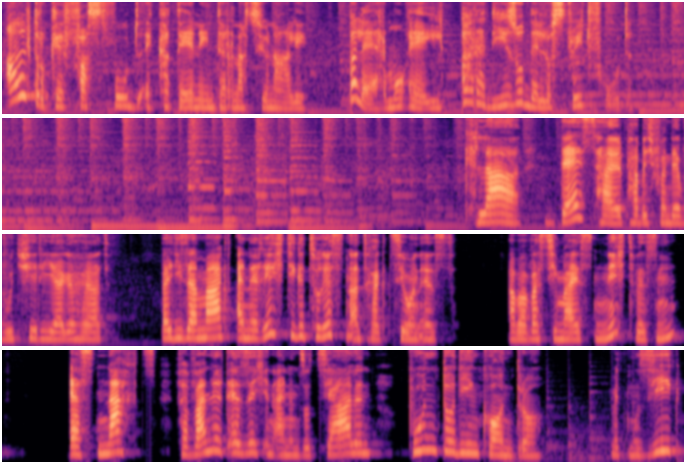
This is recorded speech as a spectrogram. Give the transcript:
Altro che fast food e catene internazionali. Palermo è il paradiso dello street food. Klar, deshalb habe ich von der Vuciria gehört, weil dieser Markt eine richtige Touristenattraktion ist. Aber was die meisten nicht wissen, erst nachts verwandelt er sich in einen sozialen Punto di Incontro mit Musik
